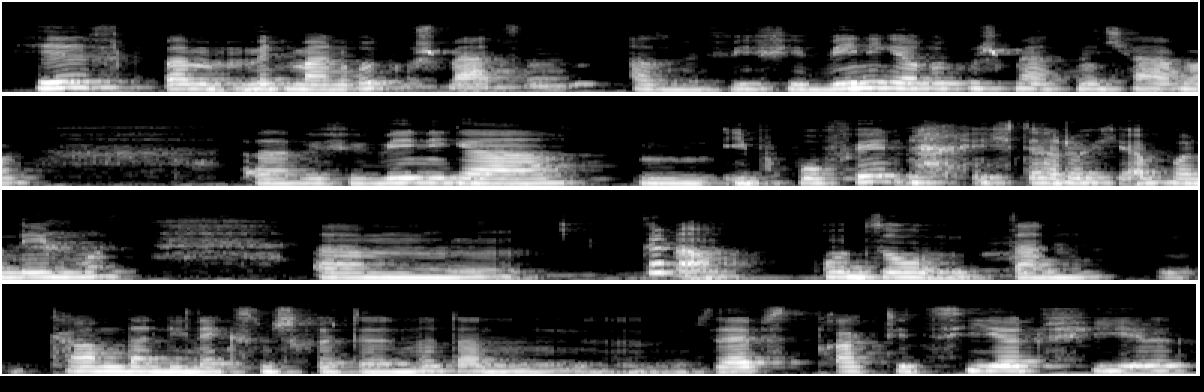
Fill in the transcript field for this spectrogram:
hilft beim, mit meinen Rückenschmerzen, also wie viel weniger Rückenschmerzen ich habe, äh, wie viel weniger ähm, Ibuprofen ich dadurch einfach nehmen muss. Ähm, genau. Und so dann kamen dann die nächsten Schritte. Ne? Dann selbst praktiziert viel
